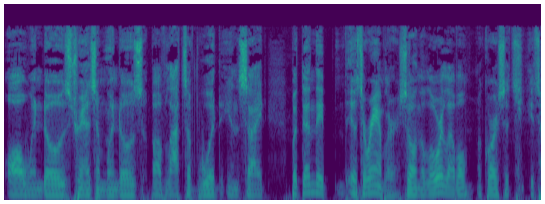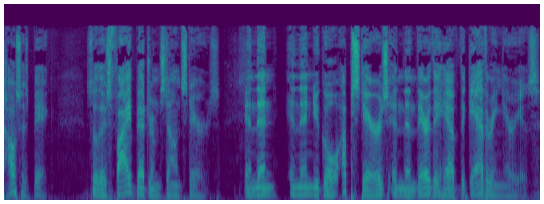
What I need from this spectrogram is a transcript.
all windows, transom windows above, lots of wood inside. But then they it's a rambler. So on the lower level, of course, its its house is big. So there's five bedrooms downstairs, and then and then you go upstairs, and then there they have the gathering areas.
